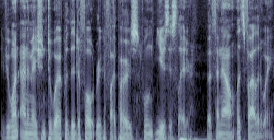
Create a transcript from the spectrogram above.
If you want animation to work with the default Rigify pose, we'll use this later. But for now, let's file it away.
